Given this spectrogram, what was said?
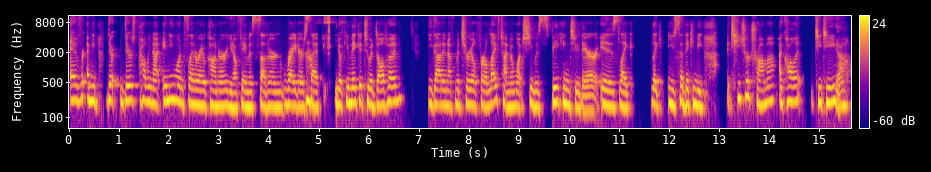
Every, I mean, there, there's probably not anyone. Flannery O'Connor, you know, famous Southern writer, said, you know, if you make it to adulthood, you got enough material for a lifetime. And what she was speaking to there is like, like you said, they can be teacher trauma. I call it TT Yeah.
